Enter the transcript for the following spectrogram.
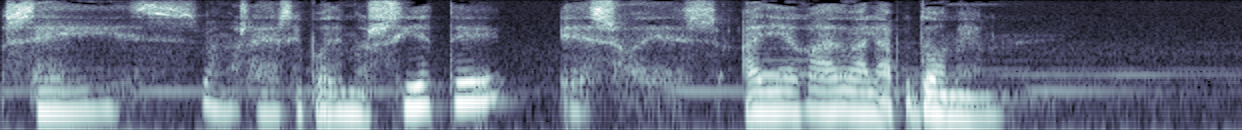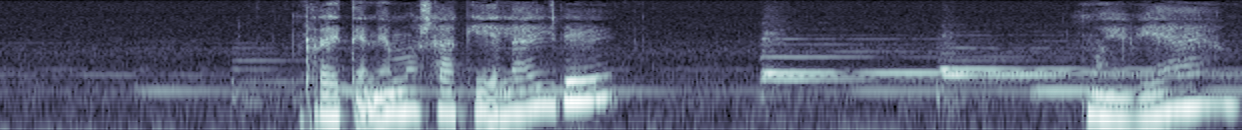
6, vamos a ver si podemos 7, eso es, ha llegado al abdomen. Retenemos aquí el aire. Muy bien.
